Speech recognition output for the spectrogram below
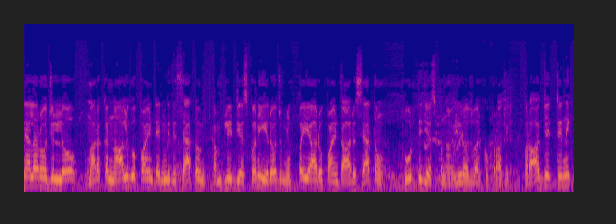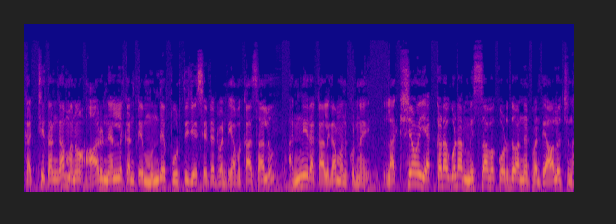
నెల రోజుల్లో మరొక నాలుగు పాయింట్ ఎనిమిది శాతం కంప్లీట్ చేసుకొని ఈ రోజు ముప్పై ఆరు పాయింట్ ఆరు శాతం పూర్తి చేసుకున్నాం ఈ రోజు వరకు ప్రాజెక్ట్. ప్రాజెక్ట్ని ఖచ్చితంగా మనం ఆరు నెలల కంటే ముందే పూర్తి చేసేటటువంటి అవకాశాలు అన్ని రకాలుగా మనకున్నాయి. లక్ష్యం ఎక్కడ కూడా మిస్ అవ్వకూడదు అన్నటువంటి ఆలోచన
